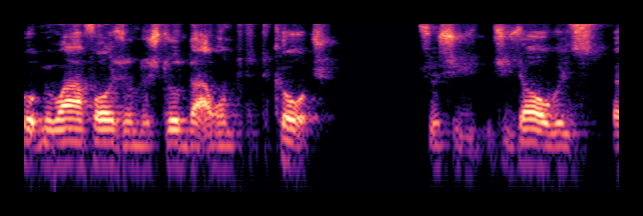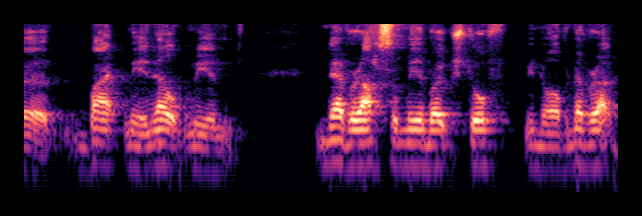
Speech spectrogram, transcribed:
But my wife always understood that I wanted to coach. So she, she's always uh, backed me and helped me and never asked me about stuff. You know, I've never had,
